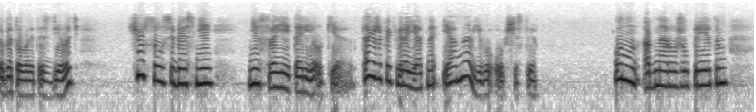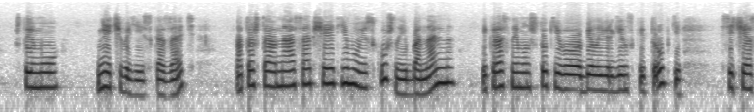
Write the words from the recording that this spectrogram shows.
то готова это сделать, чувствовал себя с ней не в своей тарелке, так же, как, вероятно, и она в его обществе. Он обнаружил при этом, что ему нечего ей сказать, а то, что она сообщает ему и скучно, и банально, и красный мундштук его белой виргинской трубки сейчас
